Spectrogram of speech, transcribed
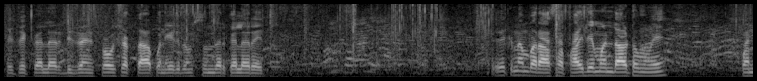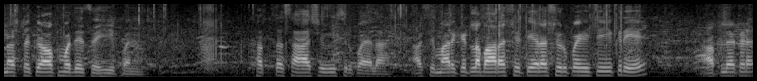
त्याचे कलर डिझाईन्स पाहू शकता आपण. एकदम सुंदर कलर आहेत. एक नंबर असा फायदेमंद आयटम आहे. पन्नास टक्के ऑफमध्येच आहे ही पण. फक्त सहाशे वीस रुपयाला. असे मार्केटला बाराशे तेराशे रुपये ह्याची विक्री आहे. आपल्याकडं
